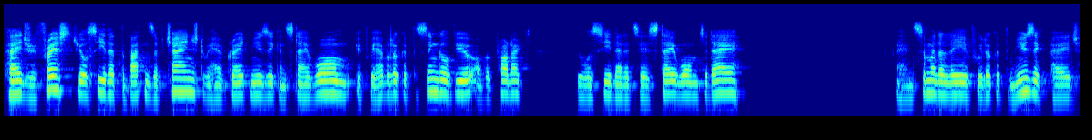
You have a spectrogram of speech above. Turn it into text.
Page refreshed, you'll see that the buttons have changed. We have great music and stay warm. If we have a look at the single view of the product, we will see that it says stay warm today. And similarly, if we look at the music page,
